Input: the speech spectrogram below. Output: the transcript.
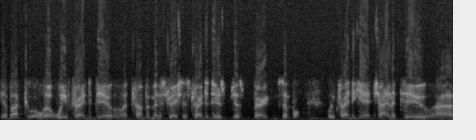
Yeah, Buck, what we've tried to do, what Trump administration has tried to do is just very simple. We've tried to get China to uh,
